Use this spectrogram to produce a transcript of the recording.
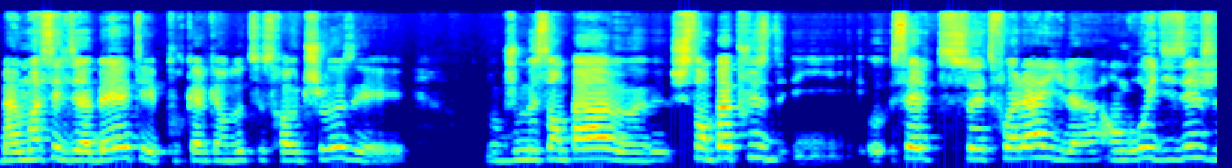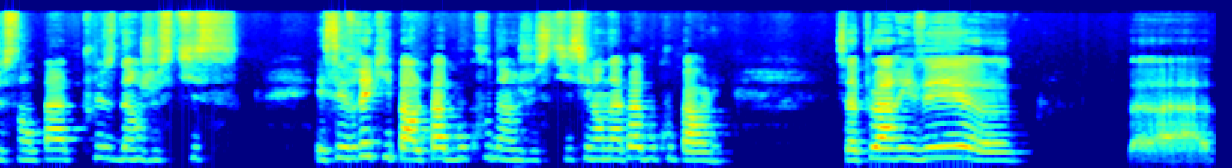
bah moi c'est le diabète et pour quelqu'un d'autre ce sera autre chose et donc je me sens pas, je sens pas plus cette, fois-là, il a, en gros, il disait Je sens pas plus d'injustice. Et c'est vrai qu'il parle pas beaucoup d'injustice, il n'en a pas beaucoup parlé. Ça peut arriver euh, bah,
